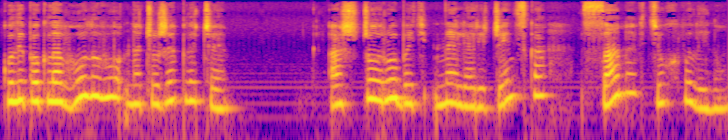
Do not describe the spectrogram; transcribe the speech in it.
коли поклав голову на чуже плече. А що робить Неля Річинська саме в цю хвилину?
